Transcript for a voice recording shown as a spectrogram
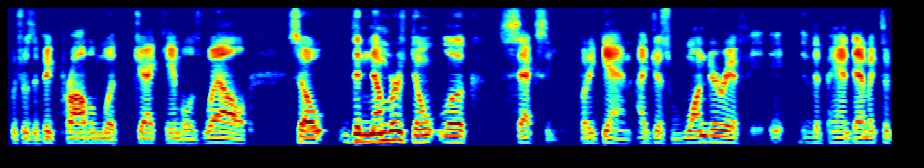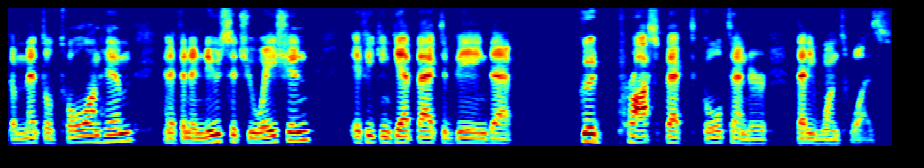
which was a big problem with Jack Campbell as well. So the numbers don't look sexy. But again, I just wonder if it, the pandemic took a mental toll on him and if in a new situation, if he can get back to being that good prospect goaltender that he once was.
